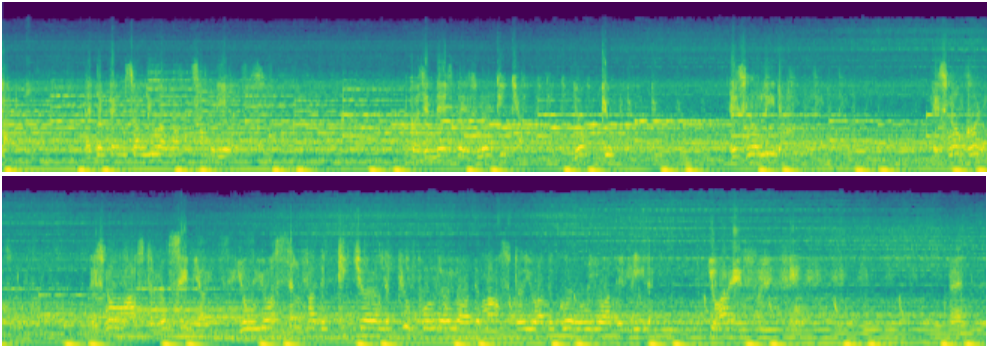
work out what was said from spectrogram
But that depends on you and not somebody else. Because in this there is no teacher, no pupil, there is no leader, there is no guru, there is no master, no savior. You yourself are the teacher and the pupil, you are the master, you are the guru, you are the leader. You are everything. And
